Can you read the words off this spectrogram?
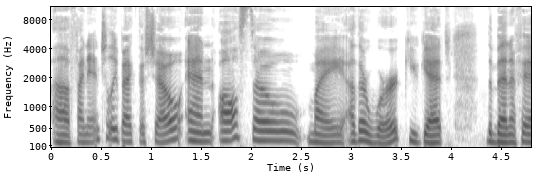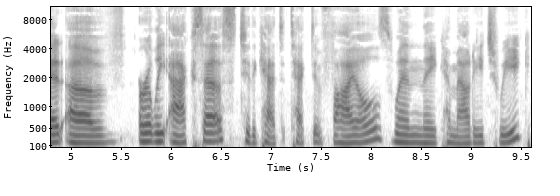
uh, financially back the show. And also my other work, you get the benefit of early access to the Cat Detective files when they come out each week.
